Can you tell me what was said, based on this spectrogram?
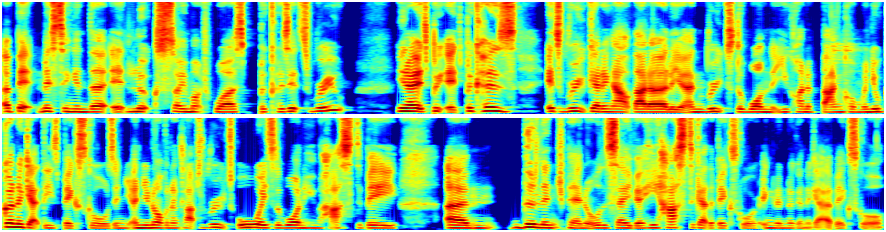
a bit missing in that it looks so much worse because it's root. You know, it's be- it's because it's Root getting out that earlier, and Root's the one that you kind of bank on when you're going to get these big scores, and, and you're not going to collapse. Root's always the one who has to be um, the linchpin or the saviour. He has to get the big score if England are going to get a big score.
